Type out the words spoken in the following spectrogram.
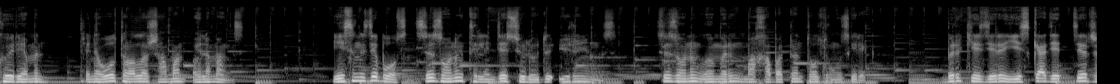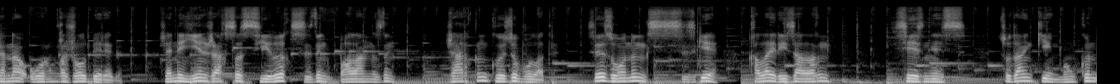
көремін және ол туралы жаман ойламаңыз. Есіңізде болсын. Сіз оның тілінде сөйлеуді үйреніңіз. Сіз оның өмірін махаббатпен толтыруыңыз керек. Бір кездері ескі әдеттер жаңа орынға жол береді. Және ең жақсы сыйлық сіздің балаңыздың жарқын көзі болады. Сіз оның сізге қалай ризалығын сезінесіз. Содан кейін мүмкін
